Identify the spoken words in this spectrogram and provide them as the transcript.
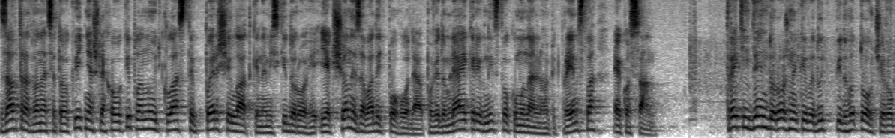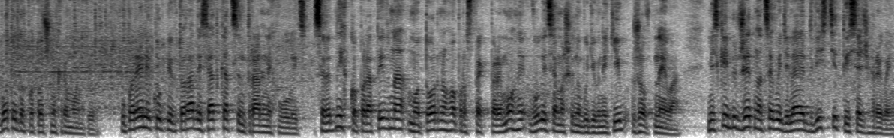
Завтра, 12 квітня, шляховики планують класти перші латки на міські дороги, якщо не завадить погода, повідомляє керівництво комунального підприємства Екосан. Третій день дорожники ведуть підготовчі роботи до поточних ремонтів. У переліку півтора десятка центральних вулиць. Серед них кооперативна моторного проспект Перемоги, вулиця машинобудівників Жовтнева. Міський бюджет на це виділяє 200 тисяч гривень.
